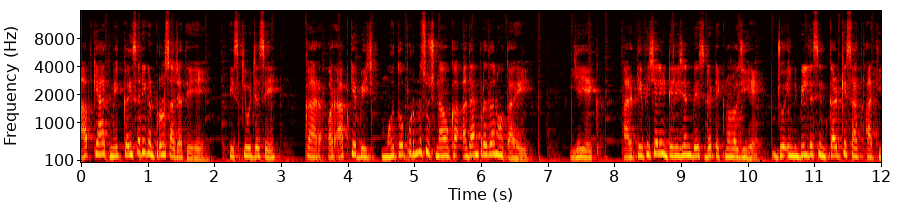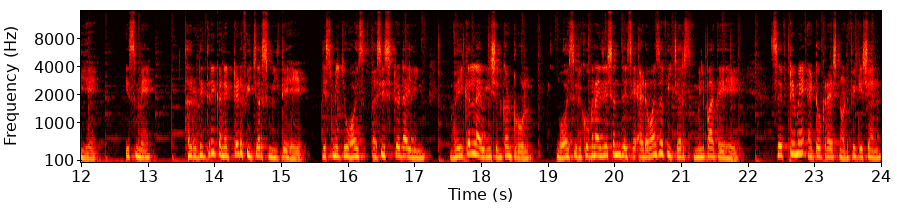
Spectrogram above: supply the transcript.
आपके हाथ में कई सारे कंट्रोल्स आ जाते हैं। इसकी वजह से कार और आपके बीच महत्वपूर्ण सूचनाओं का आदान प्रदान होता है। ये एक आर्टिफिशियल इंटेलिजेंस बेस्ड टेक्नोलॉजी है, जो इन बिल्ड सिम कार्ड के साथ आती है। इसमें 33 कनेक्टेड फीचर्स मिलते हैं, जिसमें कि voice assisted dialling vehicle navigation control voice recognition जैसे एडवांस फीचर्स मिल पाते हैं। सेफ्टी में एटो क्रैश नोटिफिकेशन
